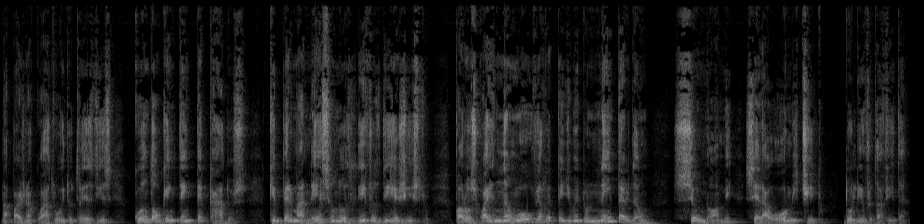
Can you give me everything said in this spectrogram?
na página 483, diz: Quando alguém tem pecados que permaneçam nos livros de registro, para os quais não houve arrependimento nem perdão, seu nome será omitido do livro da vida.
